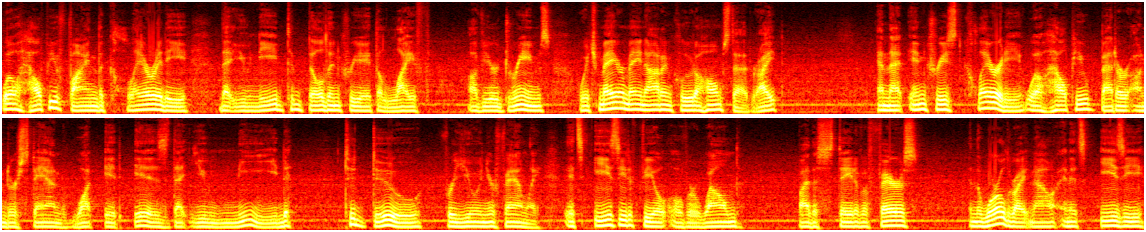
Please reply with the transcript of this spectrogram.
will help you find the clarity that you need to build and create the life of your dreams, which may or may not include a homestead, right? And that increased clarity will help you better understand what it is that you need to do for you and your family. It's easy to feel overwhelmed by the state of affairs in the world right now, and it's easy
